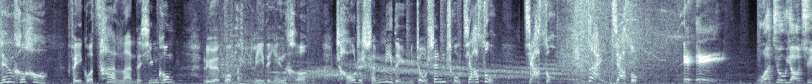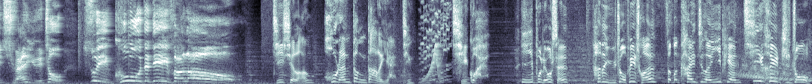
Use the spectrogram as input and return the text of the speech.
银河号飞过灿烂的星空，掠过美丽的银河，朝着神秘的宇宙深处加速，加速，再加速。嘿嘿，我就要去全宇宙最酷的地方喽！机械狼忽然瞪大了眼睛，奇怪啊，一不留神，他的宇宙飞船怎么开进了一片漆黑之中？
